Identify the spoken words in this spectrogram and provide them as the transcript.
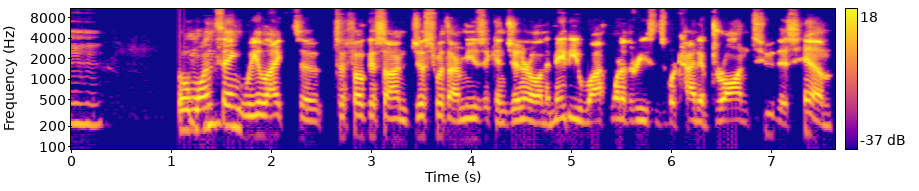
Mm-hmm. But one thing we like to to focus on just with our music in general, and it may be one of the reasons we're kind of drawn to this hymn,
